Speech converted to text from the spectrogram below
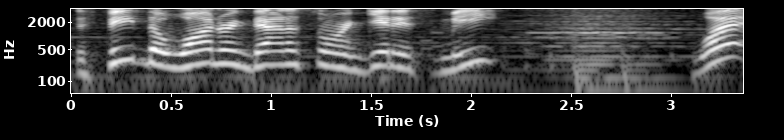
Defeat the wandering dinosaur and get its meat? What?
